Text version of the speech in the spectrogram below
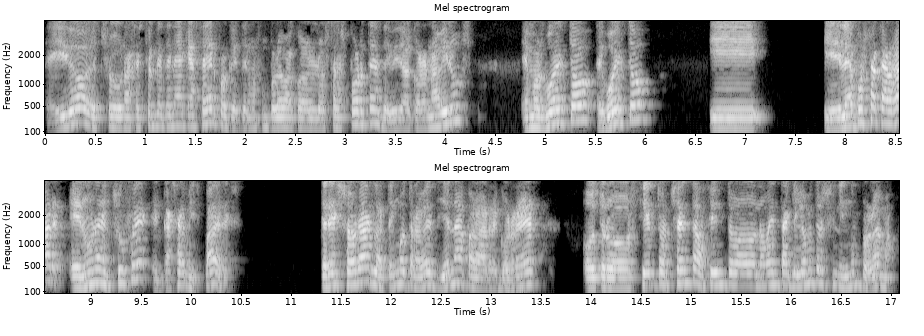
he ido, he hecho una gestión que tenía que hacer porque tenemos un problema con los transportes debido al coronavirus. Hemos vuelto, he vuelto y, y le he puesto a cargar en un enchufe en casa de mis padres tres horas la tengo otra vez llena para recorrer otros 180 o 190 kilómetros sin ningún problema.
